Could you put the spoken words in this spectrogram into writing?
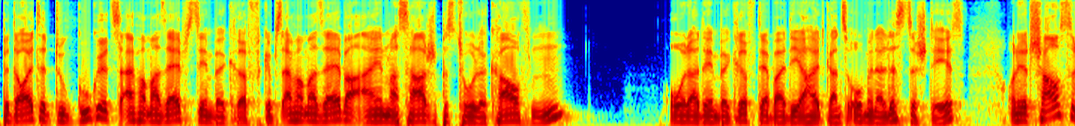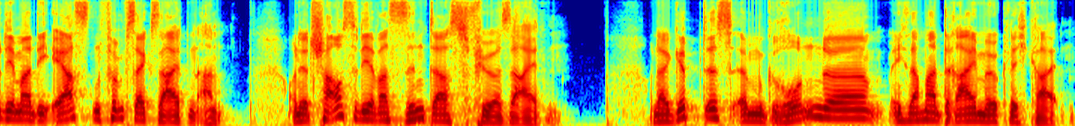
Bedeutet, du googelst einfach mal selbst den Begriff, gibst einfach mal selber ein Massagepistole kaufen oder den Begriff, der bei dir halt ganz oben in der Liste steht. Und jetzt schaust du dir mal die ersten fünf, sechs Seiten an. Und jetzt schaust du dir, was sind das für Seiten? Und da gibt es im Grunde, ich sag mal, drei Möglichkeiten.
